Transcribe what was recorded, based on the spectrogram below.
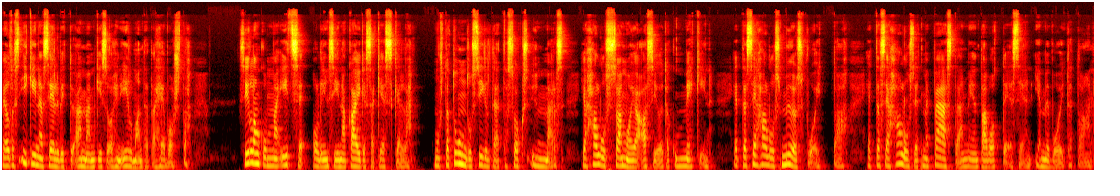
Me oltaisiin ikinä selvitty MM-kisoihin ilman tätä hevosta. Silloin kun mä itse olin siinä kaikessa keskellä, Musta tuntui siltä, että Sox ymmärsi ja halusi samoja asioita kuin mekin. Että se halusi myös voittaa. Että se halusi, että me päästään meidän tavoitteeseen ja me voitetaan.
